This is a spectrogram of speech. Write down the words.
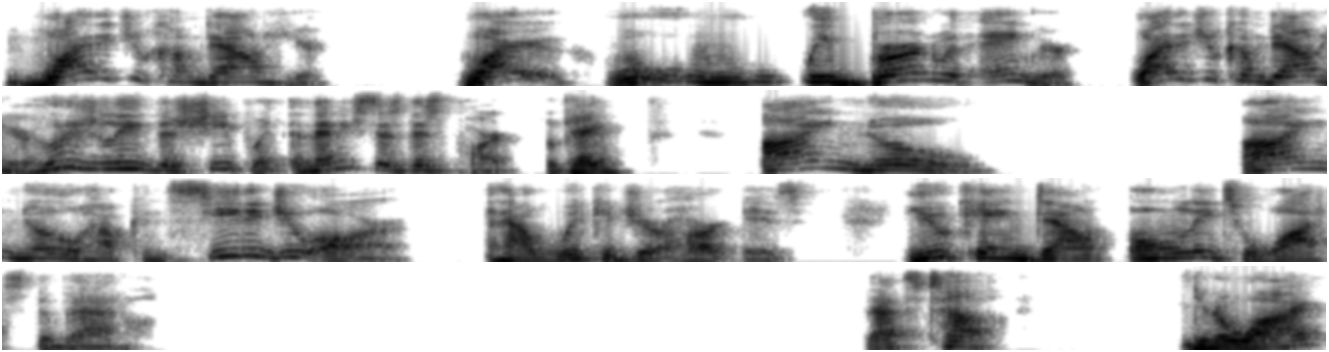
Why did you come down here? Why we burned with anger? Why did you come down here? Who did you leave the sheep with? And then he says this part, okay? I know, I know how conceited you are and how wicked your heart is. You came down only to watch the battle. That's tough. You know why?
